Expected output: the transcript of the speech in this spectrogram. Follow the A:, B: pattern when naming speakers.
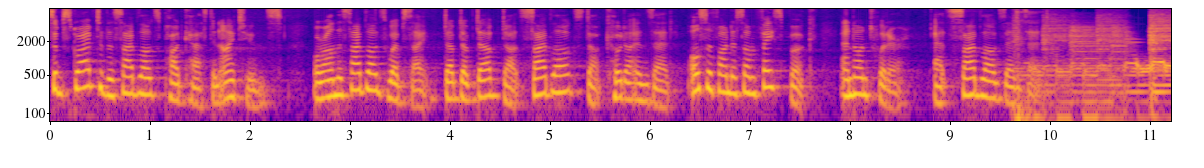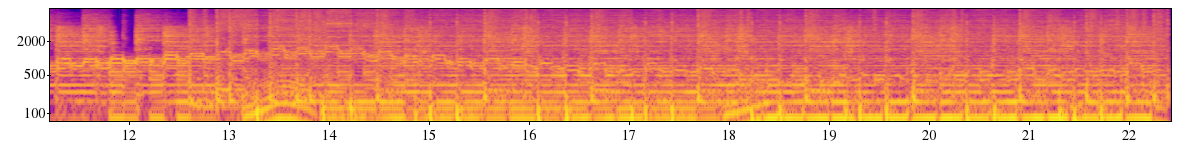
A: Subscribe to the Cyblogs podcast in iTunes or on the Cyblogs website, www.cyblogs.co.nz. Also find us on Facebook and on Twitter at CyblogsNZ.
